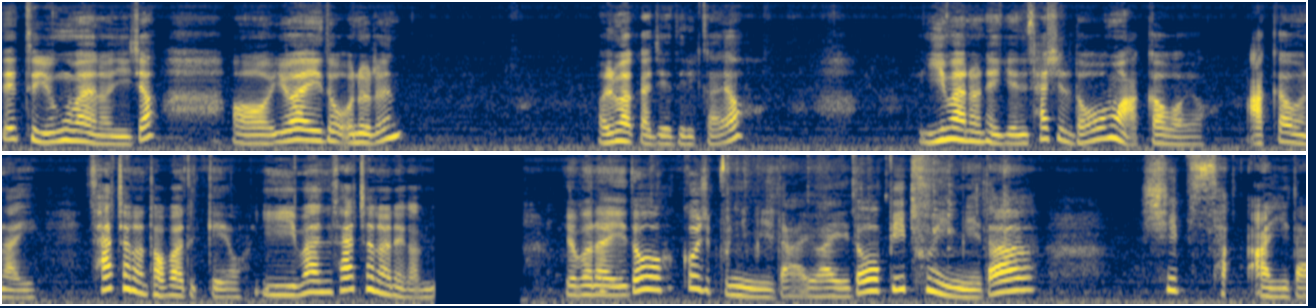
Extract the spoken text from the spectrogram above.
세트 6만 원이죠. 어, 이 아이도 오늘은 얼마까지 해드릴까요? 2만 원 하기에는 사실 너무 아까워요. 아까운 아이 4천 원 더 받을게요. 2만 4천 원에 갑니다. 이번 아이도 흑고지뿐입니다. 이 아이도 B품입니다. 14 아니다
